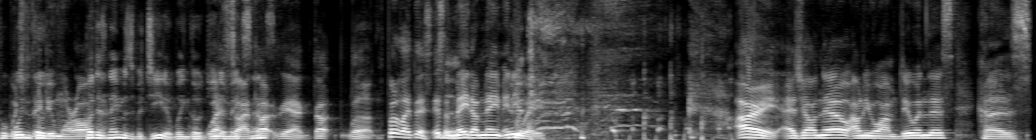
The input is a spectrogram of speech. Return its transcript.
but which is they Go- do more often. But his name is Vegeta. Wouldn't Gogeta What, make so I sense? thought, yeah, I thought, look, put it like this: it's a made up name, anyway. All right, as y'all know, I don't know why I'm doing this because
